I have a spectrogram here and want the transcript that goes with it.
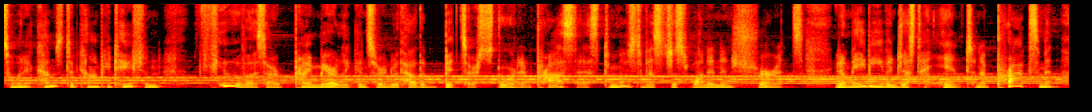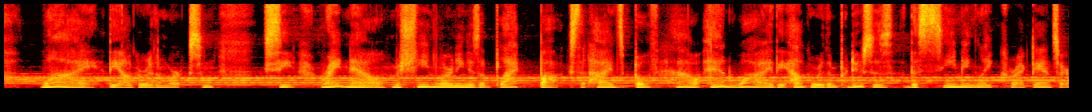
So when it comes to computation, few of us are primarily concerned with how the bits are stored and processed. Most of us just want an insurance, you know, maybe even just a hint, an approximate why the algorithm works. And see, right now, machine learning is a black box that hides both how and why the algorithm produces the seemingly correct answer.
